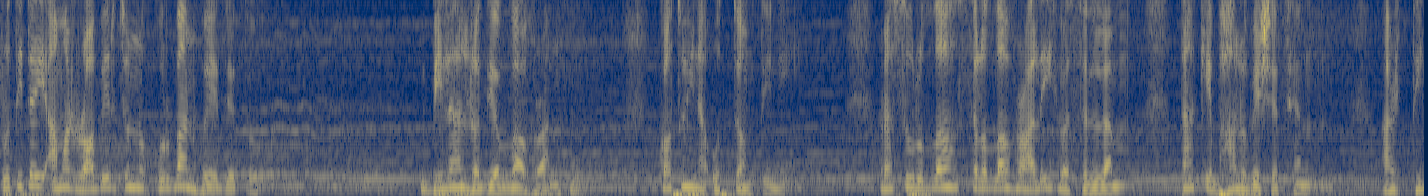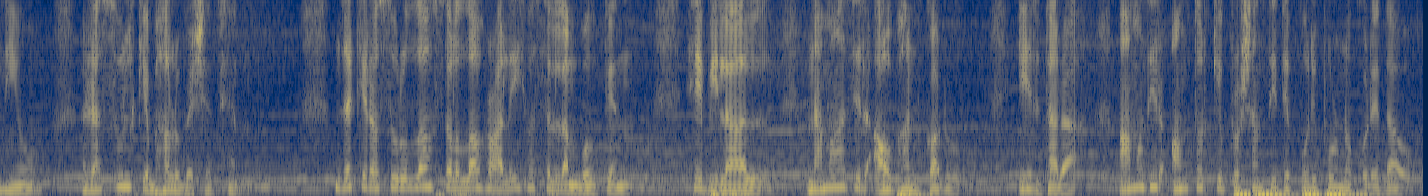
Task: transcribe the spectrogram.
প্রতিটাই আমার রবের জন্য কুরবান হয়ে যেত বিলাল রদিয়াল্লাহ আনহু, কতই না উত্তম তিনি। রাসূলুল্লাহ সাল্লাহ আলী ওয়াসাল্লাম তাকে ভালোবেসেছেন আর তিনিও রাসূলকে ভালোবেসেছেন, যাকে রাসূলুল্লাহ সাল্লাহ আলী ওয়াসাল্লাম বলতেন, হে বিলাল, নামাজের আহ্বান করো। এর দ্বারা আমাদের অন্তরকে প্রশান্তিতে পরিপূর্ণ করে দাও।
